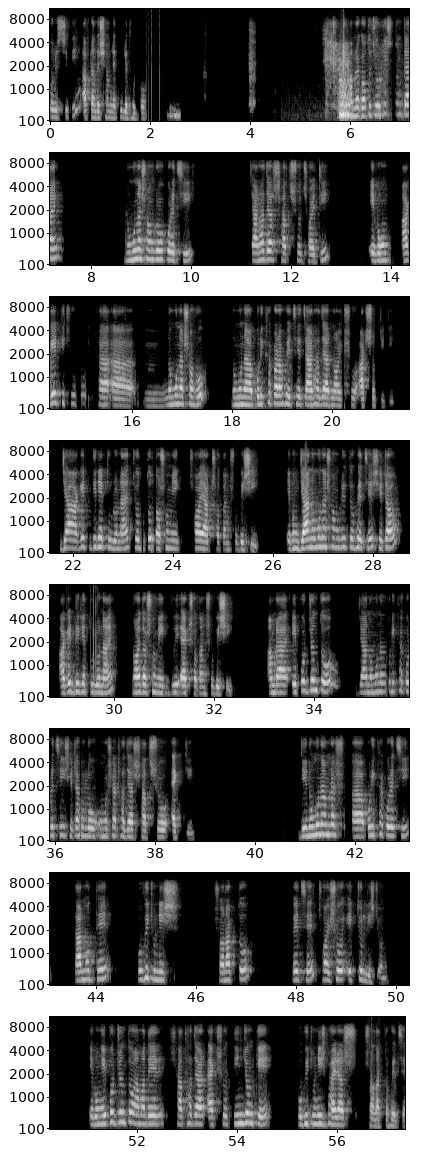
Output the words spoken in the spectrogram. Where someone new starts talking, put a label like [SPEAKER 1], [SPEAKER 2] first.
[SPEAKER 1] পরিস্থিতি আপনাদের সামনে তুলে ধরব। আমরা গত চব্বিশ ঘন্টায় নমুনা সংগ্রহ করেছি চার হাজার সাতশো ছয়টি এবং আগের কিছু পরীক্ষা নমুনা সহ নমুনা পরীক্ষা করা হয়েছে চার হাজার নয়শো আটষট্টিটি, যা আগের দিনের তুলনায় চোদ্দ দশমিক ছয় আট শতাংশ বেশি এবং যা নমুনা সংগৃহীত হয়েছে সেটাও আগের দিনের তুলনায় নয় দশমিক দুই এক শতাংশ বেশি। আমরা এ পর্যন্ত যা নমুনা পরীক্ষা করেছি সেটা হলো উনষাট হাজার সাতশো একটি। যে নমুনা আমরা পরীক্ষা করেছি, তার মধ্যে কোভিড উনিশ শনাক্ত হয়েছে ছয়শো একচল্লিশ জন। এবং এ পর্যন্ত আমাদের সাত হাজার একশো তিন জনকে কোভিড উনিশ ভাইরাস শনাক্ত হয়েছে।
